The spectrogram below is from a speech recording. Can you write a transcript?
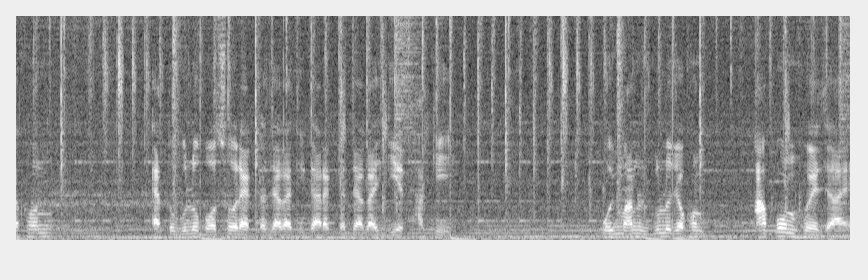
যখন এতগুলো বছর একটা জায়গা থেকে আরেকটা জায়গায় গিয়ে থাকি, ওই মানুষগুলো যখন আপন হয়ে যায়,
